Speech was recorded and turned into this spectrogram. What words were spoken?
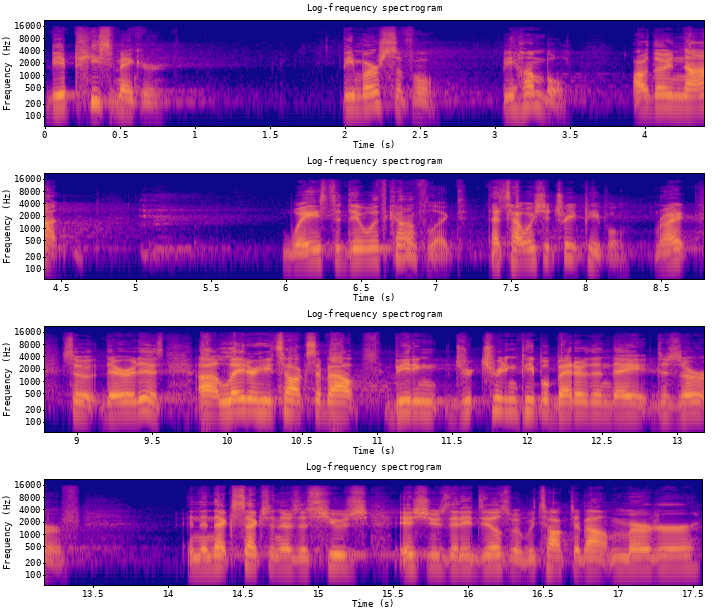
be a peacemaker, be merciful, be humble. Are they not ways to deal with conflict. That's how we should treat people, right? So there it is. Uh, later, he talks about beating, treating people better than they deserve. In the next section, there's this huge issues that he deals with. We talked about murder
